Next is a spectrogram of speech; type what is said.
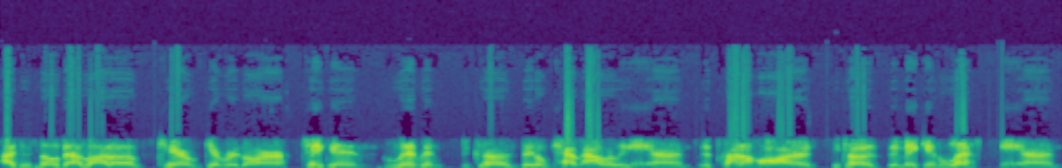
I just know that a lot of caregivers are taking living because they don't have hourly and it's kind of hard because they're making less and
